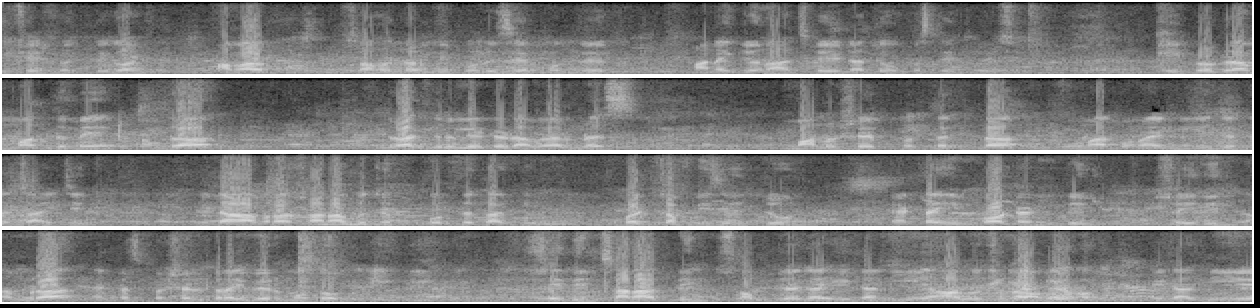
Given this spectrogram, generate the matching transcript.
বিশেষ ব্যক্তিগণ, আমার সহকর্মী পুলিশের মধ্যে অনেকজন আজকে এটাতে উপস্থিত হয়েছে। এই প্রোগ্রাম মাধ্যমে আমরা ড্রাগ রিলেটেড অ্যাওয়ারনেস মানুষের প্রত্যেকটা কোনা কোনায় নিয়ে যেতে চাইছি। এটা আমরা সারা বছর করতে থাকি। বাট ছাব্বিশে জুন একটা ইম্পর্ট্যান্ট দিন। সেই দিন আমরা একটা স্পেশাল ড্রাইভের মতো সেই দিন সারা দিন সব জায়গায় এটা নিয়ে আলোচনা হবে। এটা নিয়ে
